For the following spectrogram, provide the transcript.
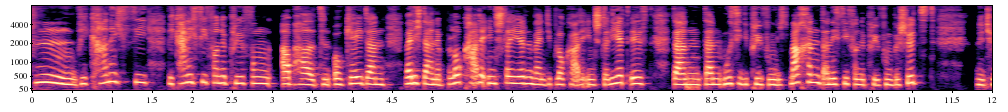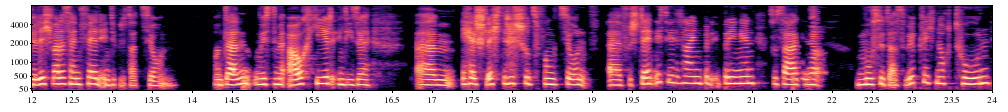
Hm, wie kann ich sie, wie kann ich sie von der Prüfung abhalten? Okay, dann werde ich da eine Blockade installieren. Wenn die Blockade installiert ist, dann, dann muss sie die Prüfung nicht machen, dann ist sie von der Prüfung beschützt. Natürlich war das eine Fehlinterpretation. Und dann müssten wir auch hier in diese ähm, eher schlechtere Schutzfunktion äh, Verständnis wieder reinbringen, zu sagen, ja. musst du das wirklich noch tun?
